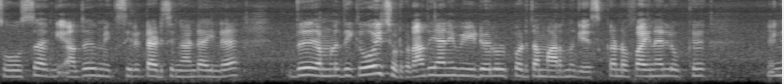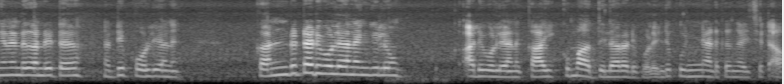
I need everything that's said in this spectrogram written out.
സോസ് അത് മിക്സിയിലിട്ട് അടിച്ചങ്ങാണ്ട് അതിന്റെ ഇത് നമ്മൾ ഇതിലേക്ക് ഒഴിച്ച് കൊടുക്കണം. അത് ഞാൻ ഈ വീഡിയോയിൽ ഉൾപ്പെടുത്താൻ മറന്നു കേസ് കണ്ടോ ഫൈനൽ ലുക്ക് എങ്ങനെയുണ്ട് കണ്ടിട്ട്? അടിപൊളിയാണ്. കണ്ടിട്ട് അടിപൊളിയാണെങ്കിലും അടിപൊളിയാണ്. കഴിക്കുമ്പോൾ അതിലേറെ അടിപൊളി. എന്റെ കുഞ്ഞടക്കം കഴിച്ചിട്ട് ആ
